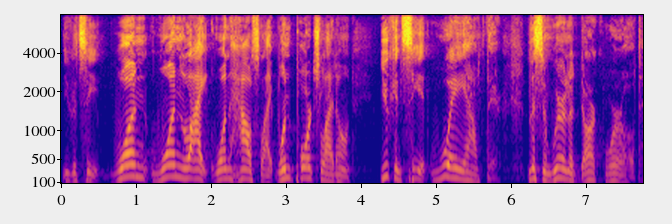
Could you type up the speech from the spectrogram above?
You could see one, one light, one house light, one porch light on. You can see it way out there. Listen, we're in a dark world.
